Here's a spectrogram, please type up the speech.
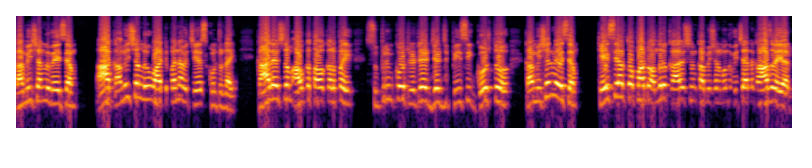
కమిషన్లు వేశాం. ఆ కమిషన్లు వాటిపైన అవి చేసుకుంటున్నాయి. కాళేశ్వరం అవకతవకలపై supreme court retired judge PC ఘోష్తో కమిషన్ వేశాం. కేసీఆర్తో పాటు అందరూ కాళేశ్వరం కమిషన్ ముందు విచారణకు హాజరయ్యారు.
